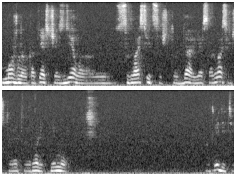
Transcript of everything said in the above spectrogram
можно, как я сейчас сделал, согласиться, что да, я согласен, что этот ролик не мой. Вот видите,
